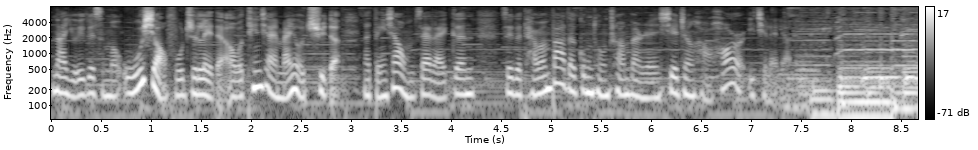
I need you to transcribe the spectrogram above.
那有一个什么吴小福之类的啊，我听起来也蛮有趣的。那等一下我们再来跟这个台湾爸的共同创办人谢正好 Howard 一起来聊聊。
